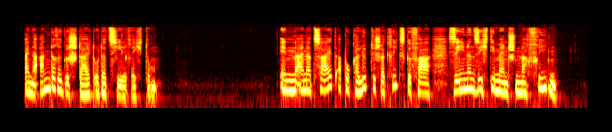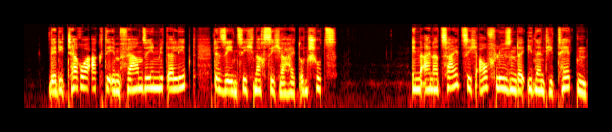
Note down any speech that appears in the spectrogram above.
eine andere Gestalt oder Zielrichtung. In einer Zeit apokalyptischer Kriegsgefahr sehnen sich die Menschen nach Frieden. Wer die Terrorakte im Fernsehen miterlebt, der sehnt sich nach Sicherheit und Schutz. In einer Zeit sich auflösender Identitäten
